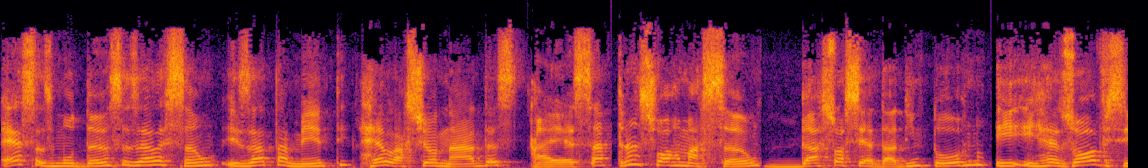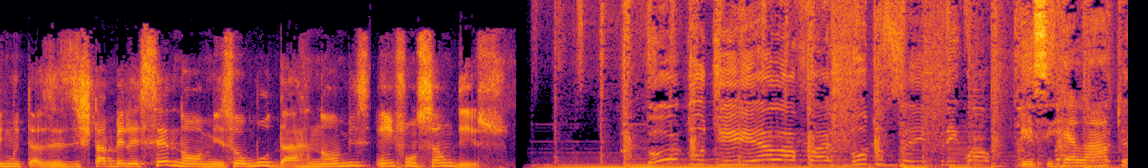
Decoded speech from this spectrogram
essas mudanças elas são exatamente relacionadas a essa transformação da sociedade em torno e, e resolve-se muitas vezes estabelecer nomes ou mudar nomes em função disso. Ela faz tudo sempre igual. Esse relato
